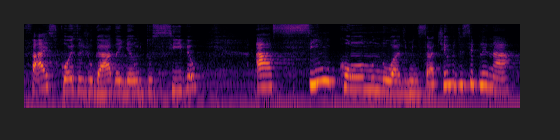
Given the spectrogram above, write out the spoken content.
faz coisa julgada em âmbito civil, assim como no administrativo disciplinar,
